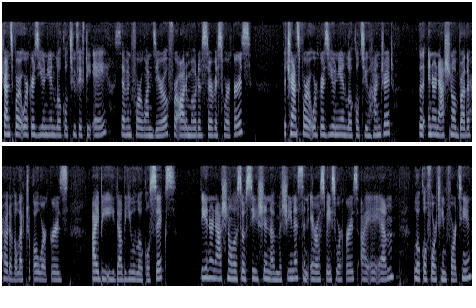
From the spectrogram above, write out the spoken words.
Transport Workers Union Local 250A 7410 for automotive service workers, the Transport Workers Union Local 200, the International Brotherhood of Electrical Workers IBEW Local 6, the International Association of Machinists and Aerospace Workers IAM Local 1414,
